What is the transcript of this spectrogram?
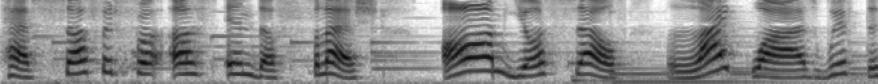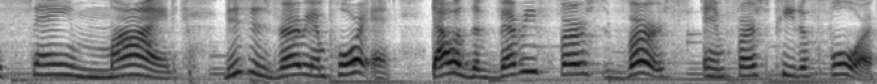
have suffered for us in the flesh, arm yourself likewise with the same mind. This is very important. That was the very first verse in First Peter 4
